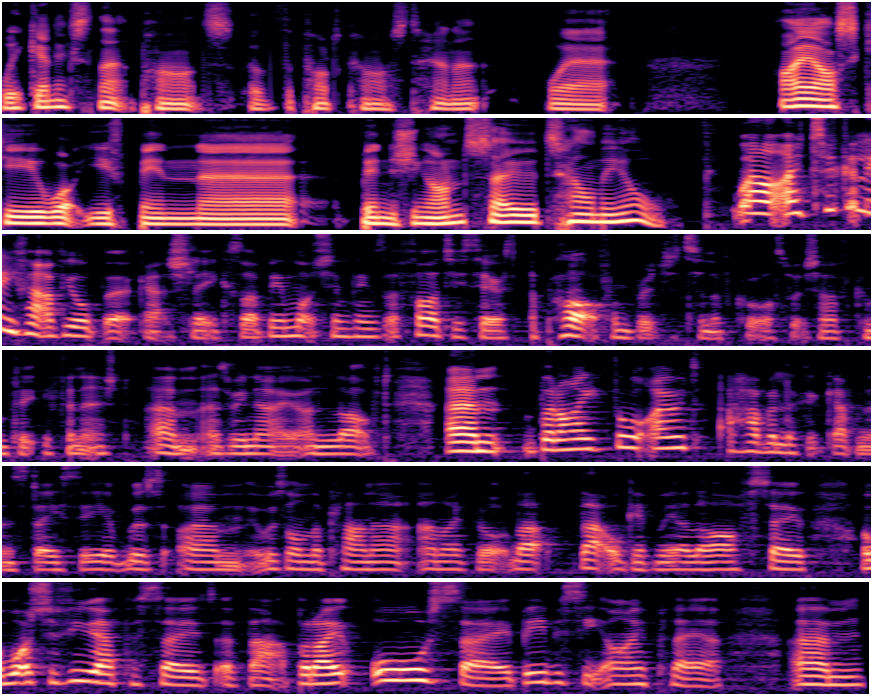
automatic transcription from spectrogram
we're getting to that part of the podcast, Hannah, where I ask you what you've been uh, binging on. So tell me all. Well, I took a leaf out of your book actually because I've been watching things that are far too serious, apart from Bridgerton, of course, which I've completely finished, um, as we know and loved. Um, but I thought I would have a look at Gavin and Stacey. It was um, it was on the planner, and I thought that that will give me a laugh. So I watched a few episodes of that. But I also BBC iPlayer, um,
